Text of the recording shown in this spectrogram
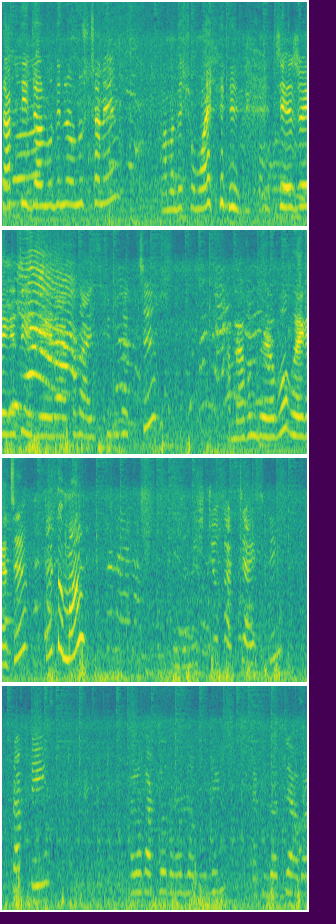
প্রাপ্তির জন্মদিনের অনুষ্ঠানে আমাদের সময় শেষ হয়ে গেছে এই যে এরা এখন আইসক্রিম খাচ্ছে। আমরা এখন বেরোবো হয়ে গেছে। তাই তো মা। এই যে মিষ্টিও খাচ্ছে আইসক্রিম প্রাপ্তি ভালো কাটলো তোমার জন্মদিন। হ্যাপি বার্থডে আবার।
